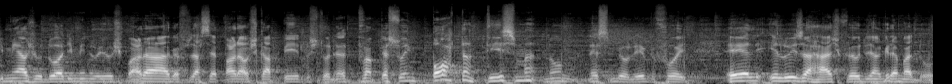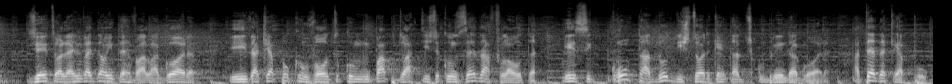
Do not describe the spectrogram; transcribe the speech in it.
que me ajudou a diminuir os parágrafos, a separar os capítulos. Tudo. Né? Foi uma pessoa importantíssima no, nesse meu livro, foi ele e Luiz Arras, que foi o diagramador. Gente, olha, a gente vai dar um intervalo agora E daqui a pouco eu volto com um papo do artista com Zé da Flauta, esse contador de história que a gente está descobrindo agora. Até daqui a pouco.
